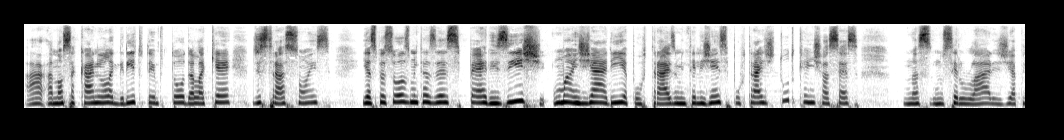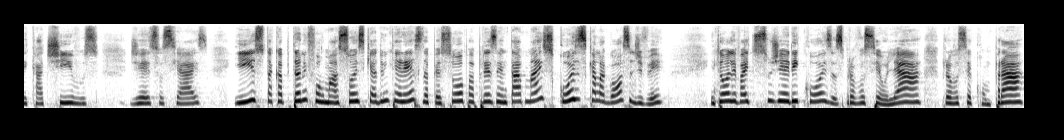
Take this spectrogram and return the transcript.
A, a, nossa carne ela grita o tempo todo, ela quer distrações e as pessoas muitas vezes se perdem. Existe uma engenharia por trás, uma inteligência por trás de tudo que a gente acessa nas, nos celulares, de aplicativos, de redes sociais. E isso está captando informações que é do interesse da pessoa para apresentar mais coisas que ela gosta de ver. Então, ele vai te sugerir coisas para você olhar, para você comprar,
